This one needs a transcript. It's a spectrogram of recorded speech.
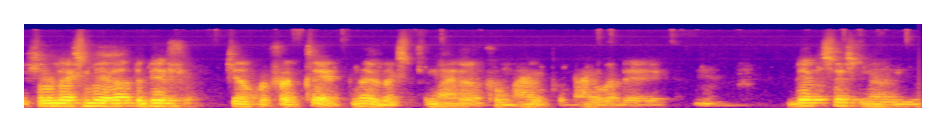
Det får liksom bli att det blir kanske för tätt nu liksom för mig att komma ihåg, komma ihåg. Det, det är precis som en...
